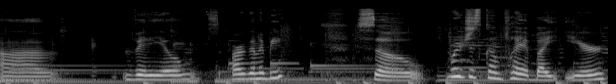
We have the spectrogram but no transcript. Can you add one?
uh, videos are gonna be, so we're just gonna play it by ear.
